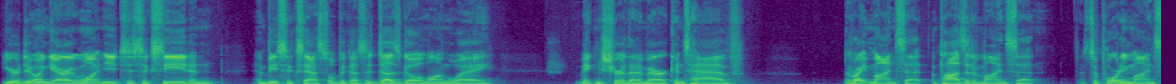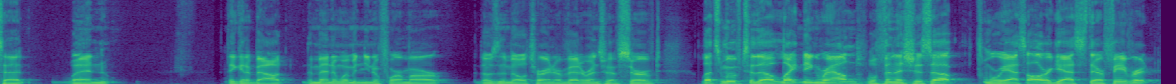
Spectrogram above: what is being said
you're doing, Gary, we want you to succeed and and be successful because it does go a long way making sure that Americans have the right mindset, a positive mindset, a supporting mindset when thinking about the men and women in uniform are those in the military and our veterans who have served. Let's move to the lightning round. We'll finish this up where we ask all our guests their favorite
